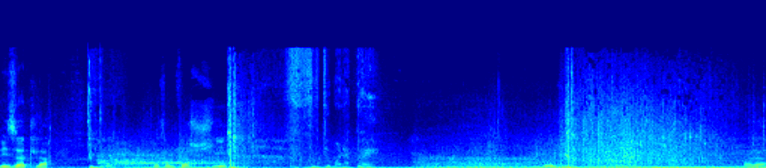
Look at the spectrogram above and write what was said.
les autres là. Ils vont me faire chier. Foutez-moi la paix. Voilà.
